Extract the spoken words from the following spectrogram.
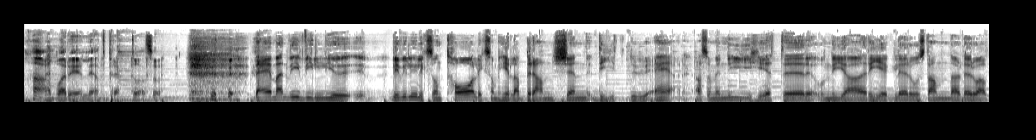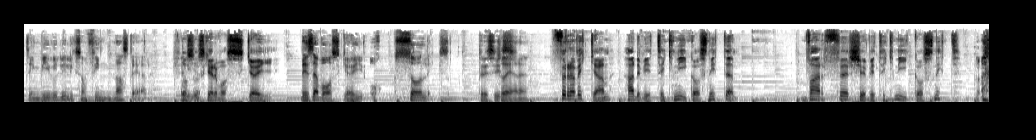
Fan vad det lät pretto alltså. Nej, men vi vill ju, vi vill ju liksom ta liksom hela branschen dit du är. Alltså med nyheter och nya regler och standarder och allting. Vi vill ju liksom finnas där. Och så ska det vara sköj. Det ska vara skoj också liksom. Precis. Så är det. Förra veckan hade vi teknikavsnitten. Varför kör vi teknikavsnitt?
